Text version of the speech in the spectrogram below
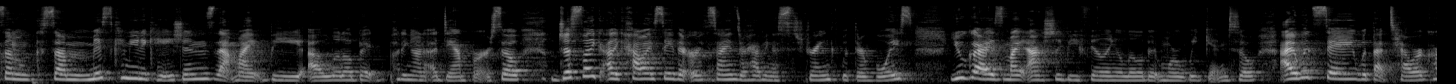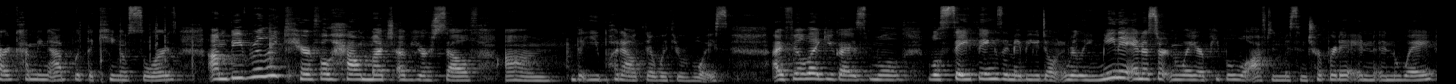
some, some miscommunications that might be a little bit putting on a damper. So just like, like how I say the earth signs are having a strength with their voice, you guys might actually be feeling a little bit more weakened. So I would say with that Tower card coming up with the King of Swords, um, be really careful how much of yourself um, that you put out there with your voice. I feel like you guys will, will say things and maybe you don't really mean it in a certain way or people will often misinterpret it in, in a way.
